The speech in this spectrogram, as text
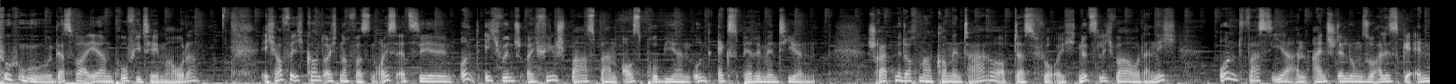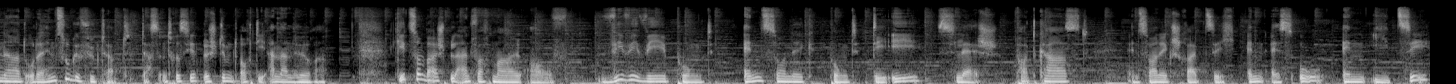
Puh, das war eher ein Profithema, oder? Ich hoffe, ich konnte euch noch was Neues erzählen und ich wünsche euch viel Spaß beim Ausprobieren und Experimentieren. Schreibt mir doch mal Kommentare, ob das für euch nützlich war oder nicht und was ihr an Einstellungen so alles geändert oder hinzugefügt habt. Das interessiert bestimmt auch die anderen Hörer. Geht zum Beispiel einfach mal auf www.nsonic.de slash podcast. Nsonic schreibt sich N-S-O-N-I-C.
